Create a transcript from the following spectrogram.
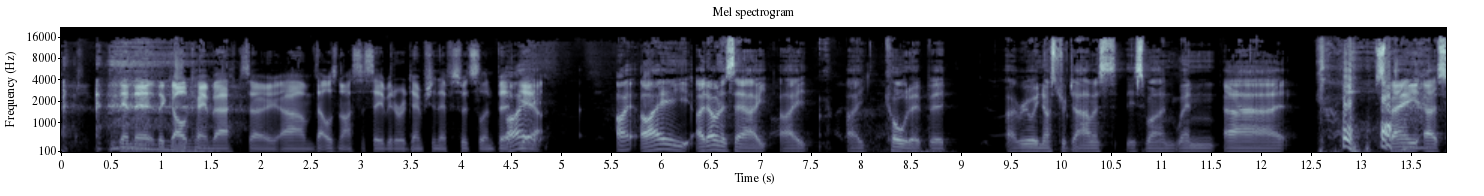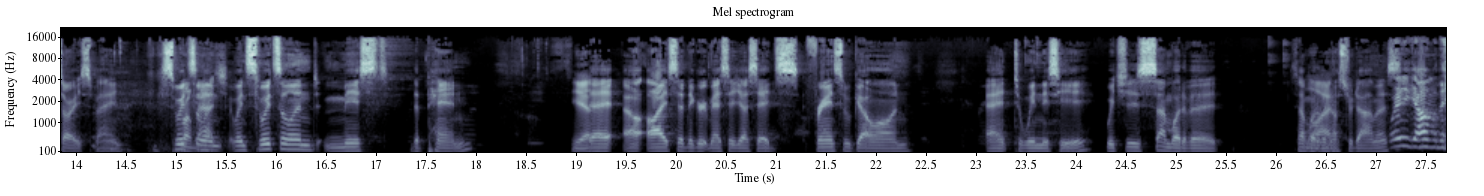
bang, then the, the goal came back. So um, that was nice to see a bit of redemption there for Switzerland. But I, yeah, I, I, I don't want to say I, I, I called it, but I really Nostradamus this one when uh, Spain, uh, sorry, Spain, Switzerland, when Switzerland missed the pen, yeah, they, uh, I said in the group message, I said France will go on and to win this here, which is somewhat of a somewhat of Why? a Nostradamus. Where are you going with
